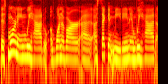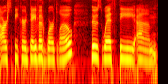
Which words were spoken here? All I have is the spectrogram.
this morning we had one of our, uh, a second meeting, and we had our speaker, David Wordlow, who's with the um,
